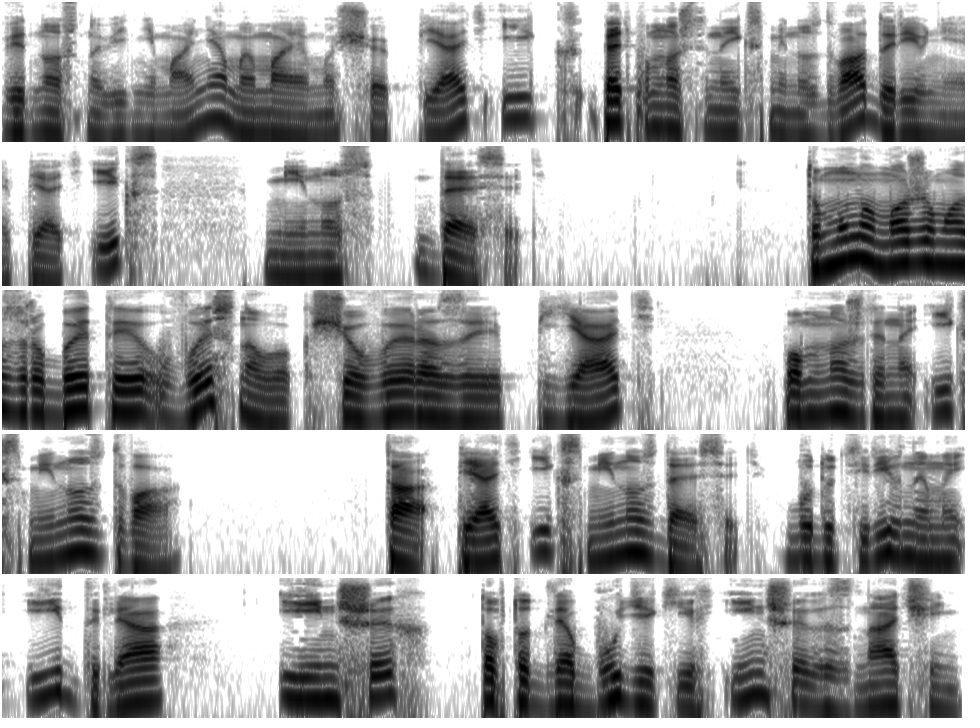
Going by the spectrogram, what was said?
відносно віднімання ми маємо, що 5х, 5 помножити на х мінус 2 дорівнює 5х мінус 10. Тому ми можемо зробити висновок, що вирази 5 помножити на х мінус 2 та 5х мінус 10 будуть рівними і для інших, тобто для будь-яких інших значень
